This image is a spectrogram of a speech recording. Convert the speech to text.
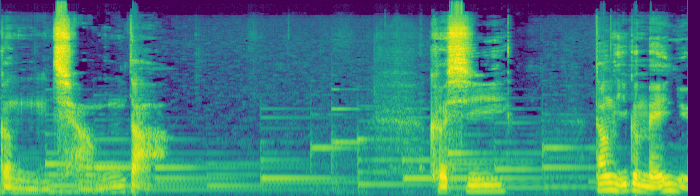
更强大。可惜，当一个美女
